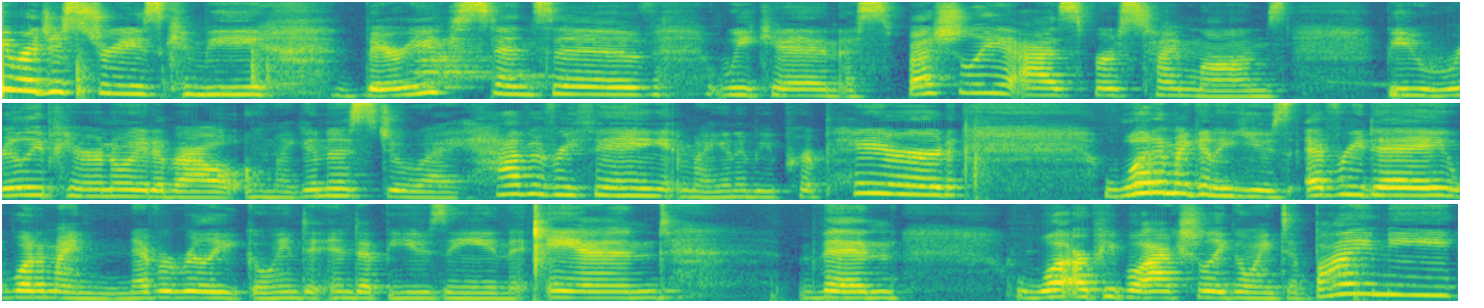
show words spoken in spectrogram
Baby registries can be very extensive. We can, especially as first time moms, be really paranoid about, oh my goodness, do I have everything? Am I going to be prepared? What am I going to use every day? What am I never really going to end up using? And then what are people actually going to buy me?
